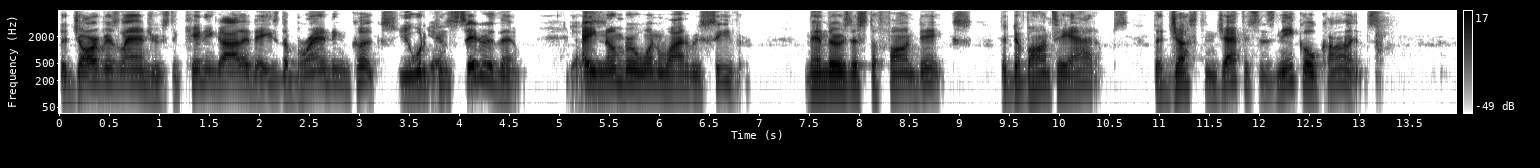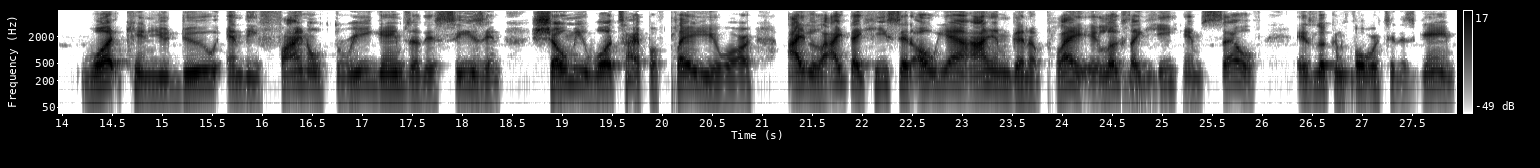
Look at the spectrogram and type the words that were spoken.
the Jarvis Landrys, the Kenny Golladays, the Brandin Cooks. You would yes. consider them yes. a number one wide receiver. Then there's the Stefon Diggs, the Davante Adams, the Justin Jeffersons, Nico Collins. What can you do in the final three games of this season? Show me what type of player you are. I like that he said, Oh, yeah, I am going to play. It looks like he mm. himself is looking forward to this game.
